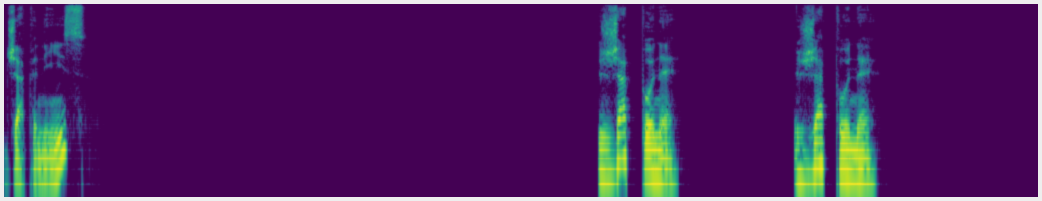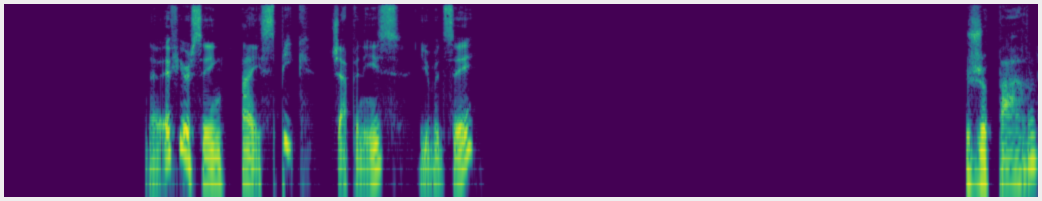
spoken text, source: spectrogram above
Japanese Japonais Japonais Now, if you're saying, I speak Japanese, you would say, Je parle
